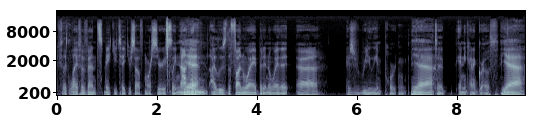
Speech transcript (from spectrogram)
I feel like life events make you take yourself more seriously. Not Yeah. in I lose the fun way, but in a way that uh, is really important yeah to any kind of growth. yeah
